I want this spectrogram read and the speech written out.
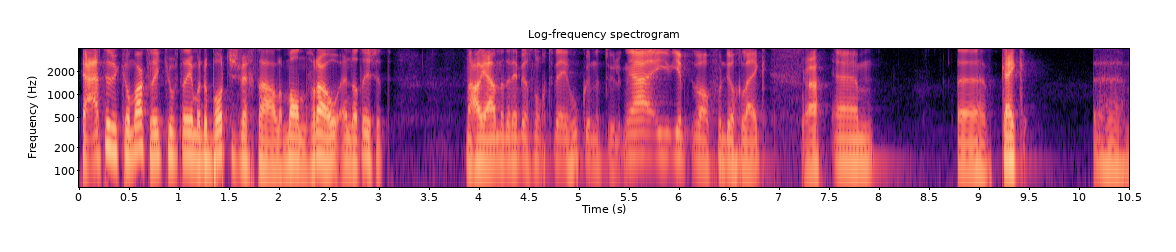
Ja, het is ook heel makkelijk. Je hoeft alleen maar de bordjes weg te halen. Man, vrouw. En dat is het. Nou ja, maar dan heb je alsnog twee hoeken natuurlijk. Ja, je, je hebt wel voor een deel gelijk. Ja. Ehm, eh, kijk, ehm,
